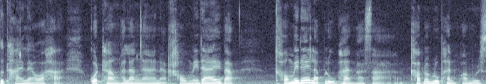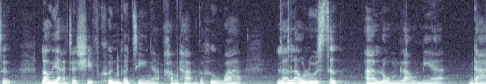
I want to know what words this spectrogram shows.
สุดท้ายแล้วอะค่ะ กฎทางพลังงานอะเขาไม่ได้แบบเขาไม่ได้รับรู้ผ่านภาษาเขารับรู้ผ่านความรู้สึก เราอยากจะชิฟขึ้นก็จริงอะคำถามก็คือว่า แล้วเรารู้สึกอารมณ์เหล่านี้ ได้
